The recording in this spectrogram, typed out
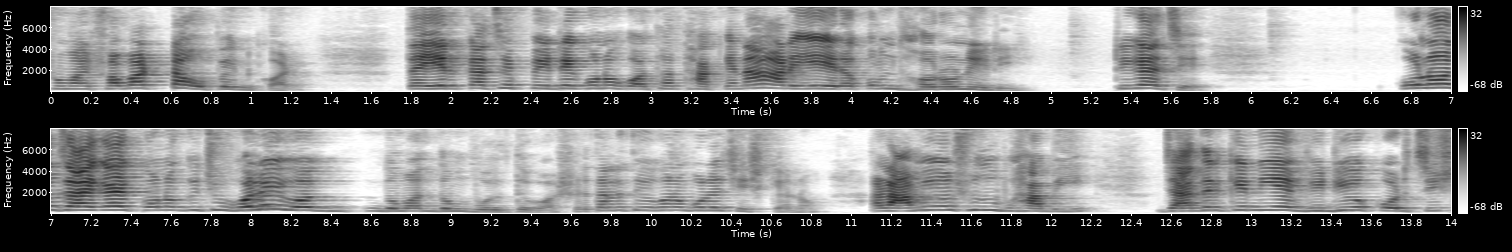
সময় সবারটা ওপেন করে। তাই এর কাছে পেটে কোনো কথা থাকে না, আর এ এরকম ধরনেরই, ঠিক আছে? কোনো জায়গায় কোনো কিছু হলেই ও দোমাদ্দম বলতে বসে। তাহলে তুই ওখানে বলেছিস কেন? আর আমিও শুধু ভাবি যাদেরকে নিয়ে ভিডিও করছিস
